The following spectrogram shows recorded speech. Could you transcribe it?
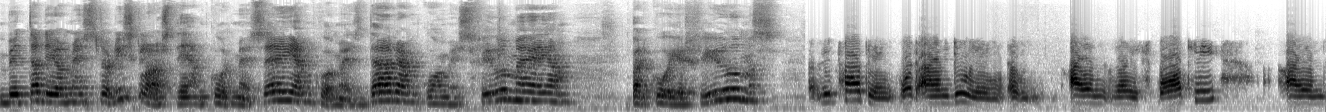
Bet tad jau mēs tur izklāstījām, kur mēs ejam, ko mēs darām, ko mēs filmējam, par ko ir filmas. Reporting what I am doing. Um, I am very sporty. I am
